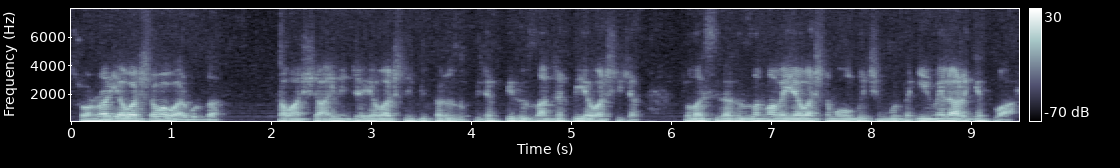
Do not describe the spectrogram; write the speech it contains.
sonra yavaşlama var burada. Tam aşağı inince yavaşlayıp yukarı zıplayacak. Bir hızlanacak bir yavaşlayacak. Dolayısıyla hızlanma ve yavaşlama olduğu için burada ivmeli hareket var.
